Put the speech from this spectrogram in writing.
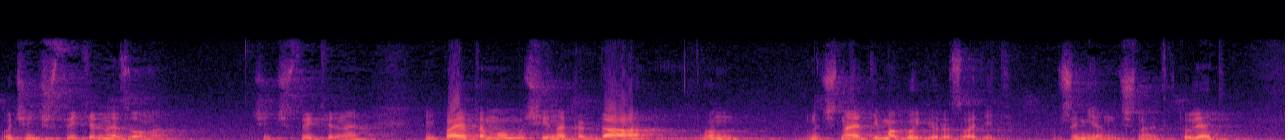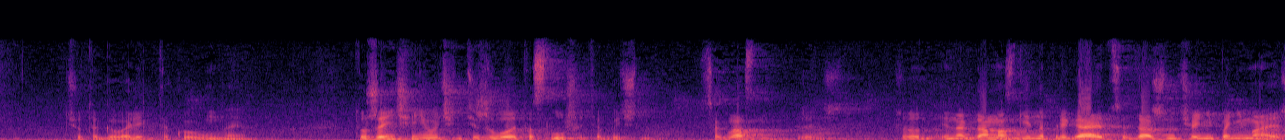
очень чувствительная зона очень чувствительная. И поэтому мужчина, когда он начинает демагогию разводить, жене начинает втулять, что-то говорить такое умное, то женщине очень тяжело это слушать обычно. Согласны, женщина? Что иногда мозги напрягаются, даже ничего не понимаешь,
